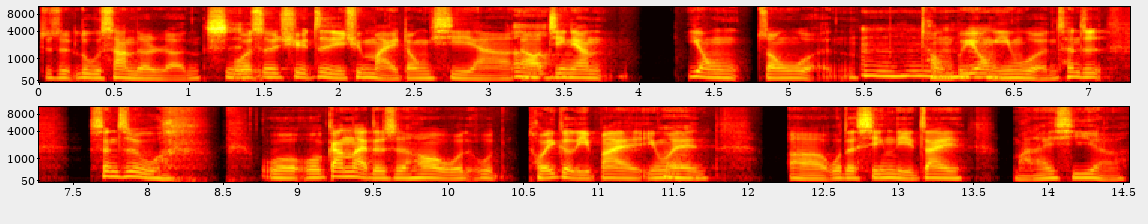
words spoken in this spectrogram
就是路上的人，是。或是去自己去买东西啊，嗯。然后尽量用中文，嗯哼统不用英文，甚至甚至我我我刚来的时候，我我头一个礼拜，因为、嗯。呃我的行李在马来西亚，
